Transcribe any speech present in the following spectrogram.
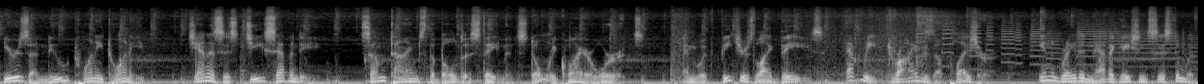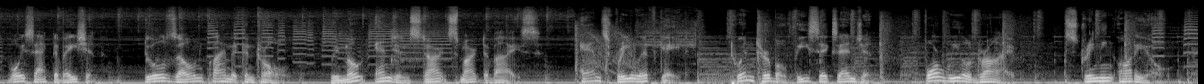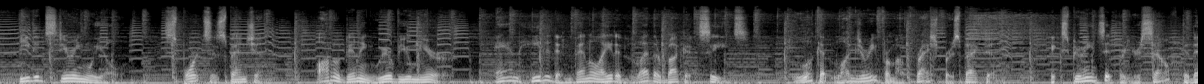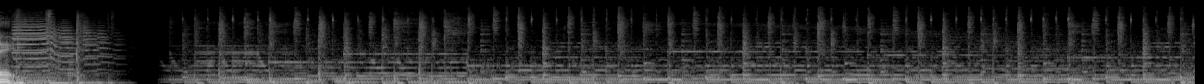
Here's a new 2020 Genesis G70. Sometimes the boldest statements don't require words. And with features like these, every drive is a pleasure. Integrated navigation system with voice activation, dual zone climate control, remote engine start smart device, hands-free liftgate, twin turbo V6 engine, four-wheel drive, streaming audio, heated steering wheel, sport suspension, auto dimming rearview mirror, and heated and ventilated leather bucket seats. Look at luxury from a fresh perspective. Experience it for yourself today.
